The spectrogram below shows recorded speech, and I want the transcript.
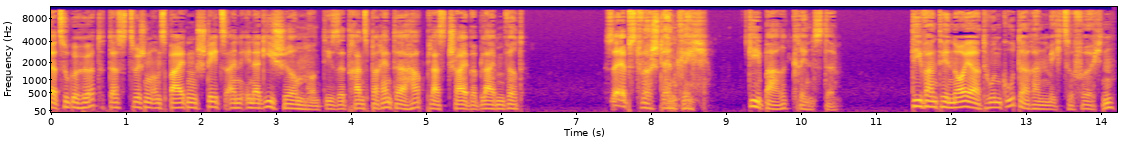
Dazu gehört, dass zwischen uns beiden stets ein Energieschirm und diese transparente Hartplastscheibe bleiben wird. Selbstverständlich. Gibar grinste. Die Neuer tun gut daran, mich zu fürchten.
